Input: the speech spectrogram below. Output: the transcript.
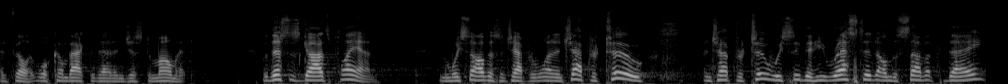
and fill it. We'll come back to that in just a moment. But this is God's plan. And we saw this in chapter 1. In chapter 2, in chapter 2, we see that he rested on the seventh day.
